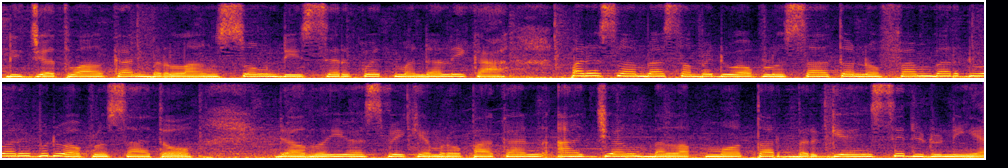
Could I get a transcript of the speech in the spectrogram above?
dijadwalkan berlangsung di sirkuit Mandalika pada 19 sampai 21 November 2021. WSBK merupakan ajang balap motor bergengsi di dunia.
